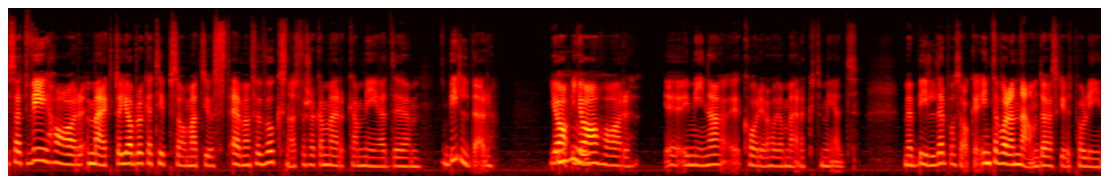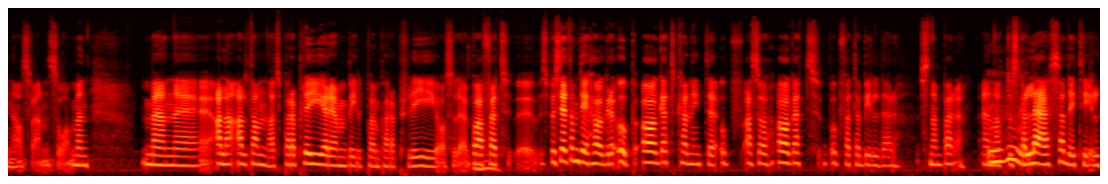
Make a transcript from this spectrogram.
så att vi har märkt, och jag brukar tipsa om att just även för vuxna, att försöka märka med eh, bilder. Jag, Mhm. jag har, eh, i mina korgar har jag märkt med, med bilder på saker. Inte våra namn, då har jag skrivit Paulina och Sven så, men men eh, alla, allt annat, paraplyer är en bild på en paraply och sådär. Bara Mm. för att, eh, speciellt om det är högre upp, ögat kan inte, upp, alltså ögat uppfattar bilder snabbare än att du ska Mhm. läsa dig till,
